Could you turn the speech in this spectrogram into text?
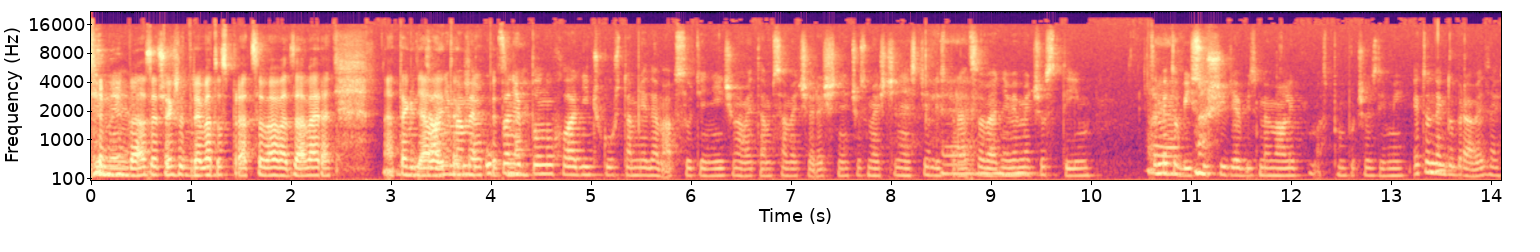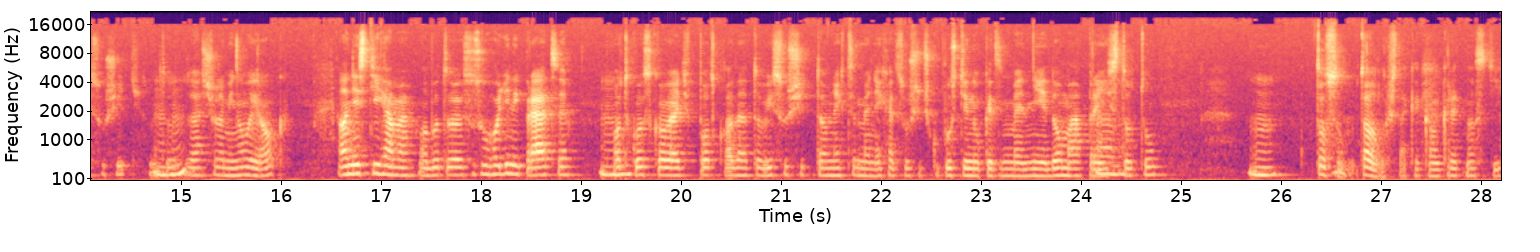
dennej báze, takže treba to spracovávať, zavárať a tak ďalej. Takže máme úplne sme... plnú chladničku, už tam nedám absolútne nič, máme tam samé čerešne, čo sme ešte nestihli spracovať, nevieme čo s tým. Chceme to vysušiť, aby sme mali aspoň počas zimy. Je to nejak dobrá vec aj sušiť, sme to mm-hmm. začali minulý rok. Ale nestíhame, lebo to sú, sú hodiny práce mm. odkoskovať, podkladať to, vysušiť to. Nechceme nechať sušičku pustinu, keď sme nie doma pre istotu. Mm. To sú to už také konkrétnosti.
